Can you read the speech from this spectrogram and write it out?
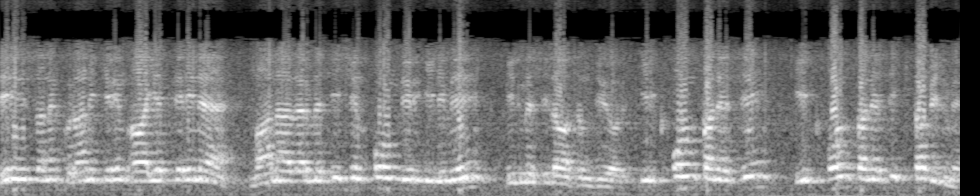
bir insanın Kur'an-ı Kerim ayetlerine mana vermesi için 11 ilimi bilmesi lazım diyor. İlk 10 tanesi, ilk 10 tanesi kitap ilmi.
